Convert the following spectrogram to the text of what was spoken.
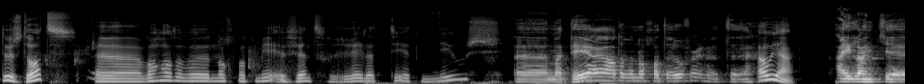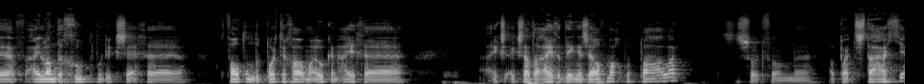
dus dat. wat hadden we nog wat meer event-gerelateerd nieuws? Madeira hadden we nog wat over. Het, oh ja eilandje, of eilandengroep moet ik zeggen. Het valt onder Portugal, maar ook een eigen. Ik, zat er eigen dingen zelf mag bepalen. Dat is een soort van uh, apart staatje.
